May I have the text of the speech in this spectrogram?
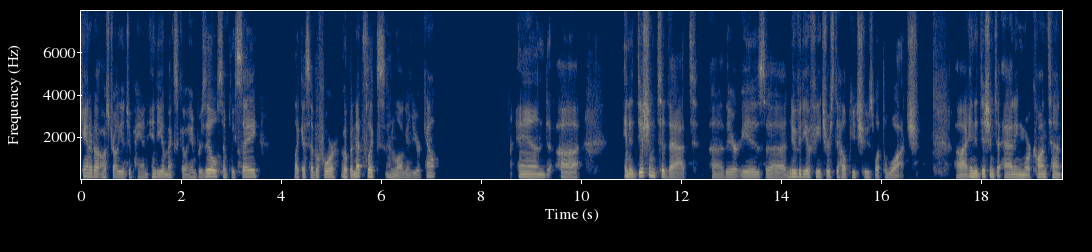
Canada, Australia, Japan, India, Mexico, and Brazil. Simply say, like I said before, open Netflix and log into your account. And uh, in addition to that, uh, there is uh, new video features to help you choose what to watch. Uh, in addition to adding more content,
